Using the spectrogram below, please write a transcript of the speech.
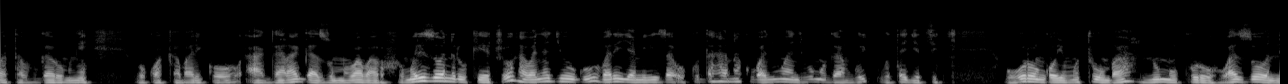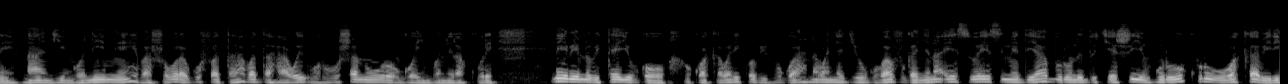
batavuga rumwe. Uko akaba ariko agaragaza umubabaro. Muri zone Rukeco abanyagihugu bariyamiriza ukudahana ku banywanyi b'umugambwe uri ku butegetsi. Uwurongoye umutumba n'umukuru wa zone nta ngingo n'imwe bashobora gufata badahawe uruhusha n'uwurongoye imbonerakure ni ibintu biteye ubwoba. Uko akaba ariko bivugwa n'abanyagihugu bavuganye na SOS Media Burundi dukesha iyi nkuru kuri ubu wa kabiri.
